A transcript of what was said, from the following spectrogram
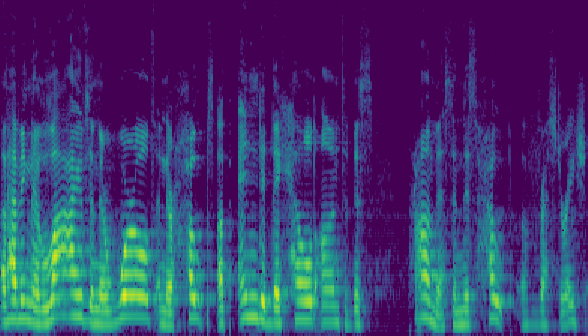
of having their lives and their worlds and their hopes upended, they held on to this promise and this hope of restoration.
